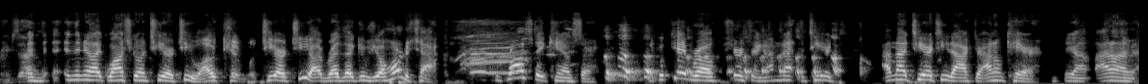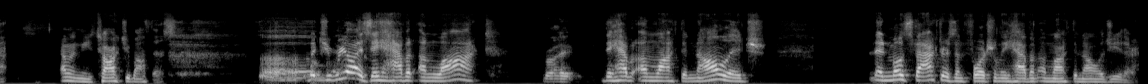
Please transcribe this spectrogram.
Exactly. And, and then you're like, why don't you go on TRT? Well, I can't, TRT, I read that gives you a heart attack, prostate cancer. Like, okay, bro, sure thing. I'm not the TRT. I'm not TRT doctor. I don't care. Yeah, I don't. I don't need to talk to you about this. Oh, but you realize they haven't unlocked. right. They haven't unlocked the knowledge, and most doctors, unfortunately, haven't unlocked the knowledge either.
